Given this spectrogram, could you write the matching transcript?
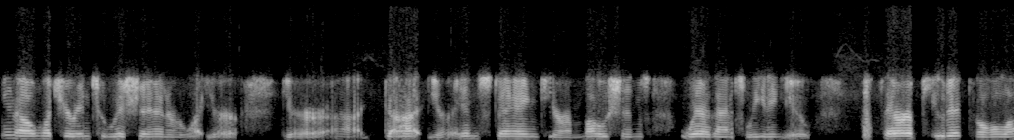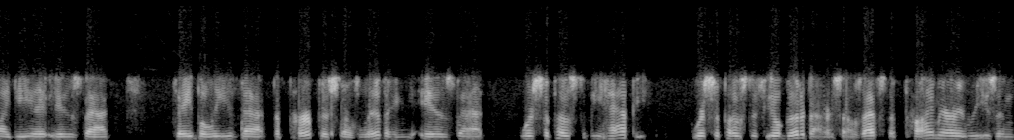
you know, what your intuition or what your your uh, gut, your instinct, your emotions, where that's leading you. Therapeutic, the whole idea is that they believe that the purpose of living is that we're supposed to be happy. We're supposed to feel good about ourselves. That's the primary reason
